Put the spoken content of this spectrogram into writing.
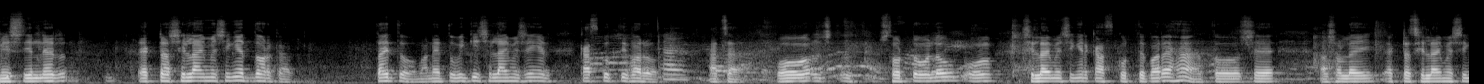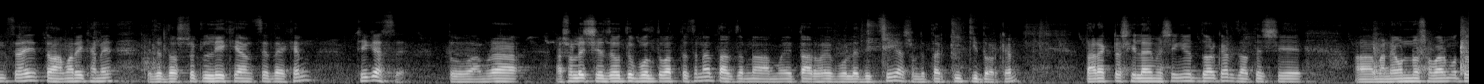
মেশিনের একটা সেলাই মেশিনের দরকার তাই তো? মানে তুমি কি সেলাই মেশিনের কাজ করতে পারো? আচ্ছা ও ছোট্ট হলেও ও সেলাই মেশিনের কাজ করতে পারে হ্যাঁ? তো সে আসলে একটা সেলাই মেশিন চাই। তো আমার এখানে এই যে দর্শক লিখে আনছে দেখেন, ঠিক আছে? তো আমরা আসলে সে যেহেতু বলতে পারতেছে না, তার জন্য আমি তার হয়ে বলে দিচ্ছি আসলে তার কি কি দরকার। তার একটা সেলাই মেশিনের দরকার যাতে সে মানে অন্য সবার মতো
